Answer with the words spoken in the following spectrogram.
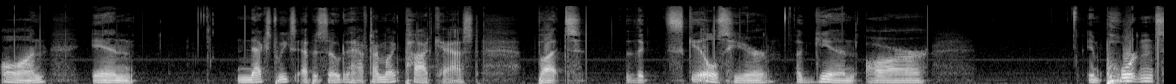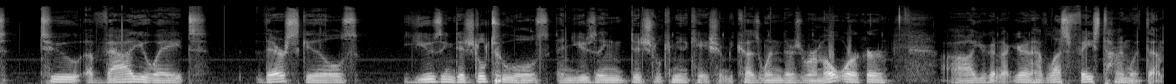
on in next week's episode of the Halftime Mike podcast. But the skills here, again, are important to evaluate their skills using digital tools and using digital communication because when there's a remote worker uh, you're gonna you're gonna have less FaceTime with them.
